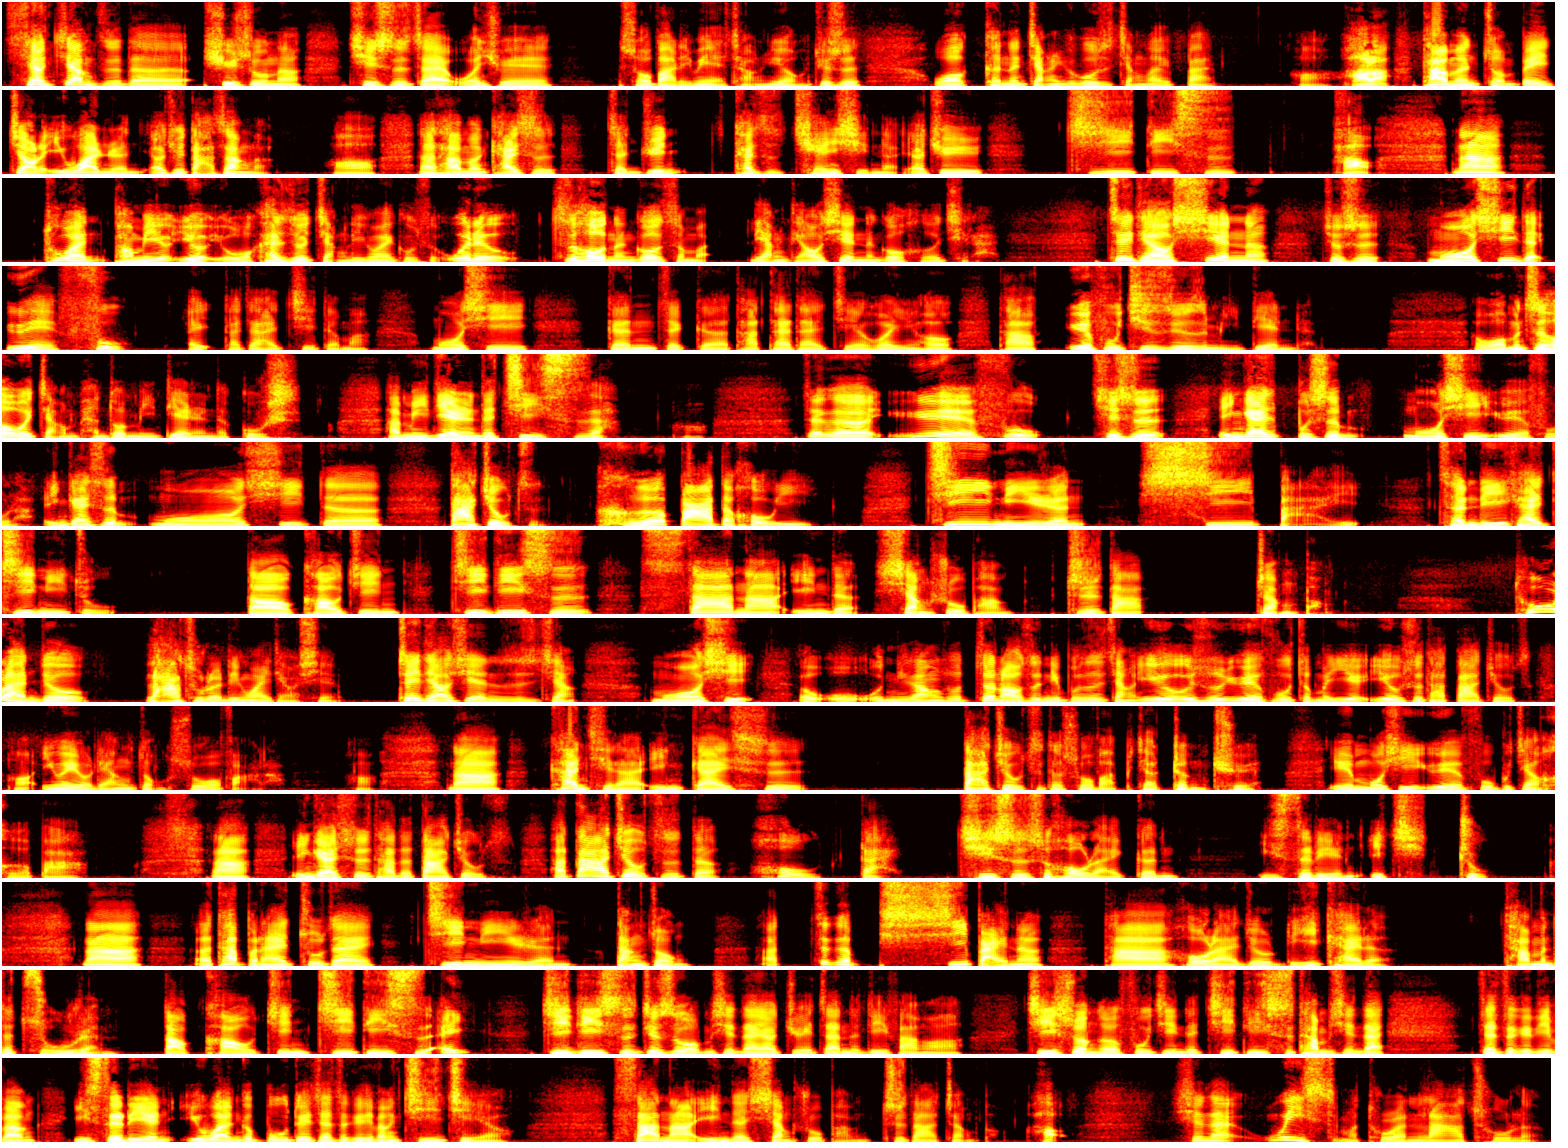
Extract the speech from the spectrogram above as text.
像这样子的叙述呢，其实在文学手法里面也常用。就是我可能讲一个故事讲到一半啊，好了，他们准备叫了一万人要去打仗了啊，那他们开始整军开始前行了，要去基迪斯。好，那突然旁边又又我开始就讲另外一个故事，为了之后能够什么两条线能够合起来，这条线呢就是摩西的岳父，哎，大家还记得吗？摩西跟这个他太太结婚以后，他岳父其实就是米甸人。我们之后会讲很多米甸人的故事，他米甸人的祭司啊，这个岳父其实应该不是摩西岳父啦，应该是摩西的大舅子何巴的后裔，基尼人。西柏曾离开基尼族，到靠近基迪斯沙拿因的橡树旁支搭帐篷，突然就拉出了另外一条线。这条线是讲摩西，呃，我我你刚刚说曾老师，你不是讲又又是岳父，怎么又又是他大舅子？啊，因为有两种说法了。啊，那看起来应该是大舅子的说法比较正确，因为摩西岳父不叫何巴，那应该是他的大舅子，他大舅子的后代。其实是后来跟以色列人一起住，那呃，他本来住在基尼人当中啊。这个西百呢，他后来就离开了他们的族人，到靠近基迪斯。哎，基迪斯就是我们现在要决战的地方啊，基顺河附近的基迪斯。他们现在在这个地方，以色列人一万个部队在这个地方集结哦。撒拿因的橡树旁支搭帐篷。好，现在为什么突然拉出了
